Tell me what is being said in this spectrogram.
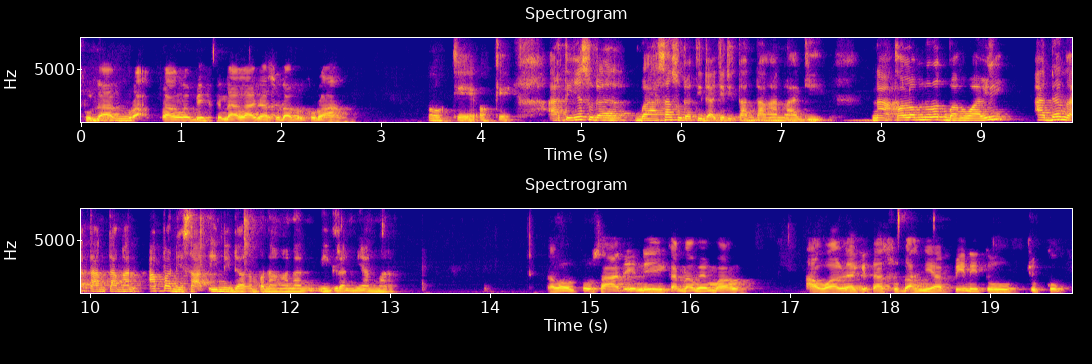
sudah Hmm. kurang, kurang lebih kendalanya sudah berkurang. Oke, oke. Artinya sudah bahasa sudah tidak jadi tantangan lagi. Nah, kalau menurut Bang Wali, ada nggak tantangan apa nih saat ini dalam penanganan migran Myanmar? Kalau untuk saat ini karena memang awalnya kita sudah nyiapin itu cukup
